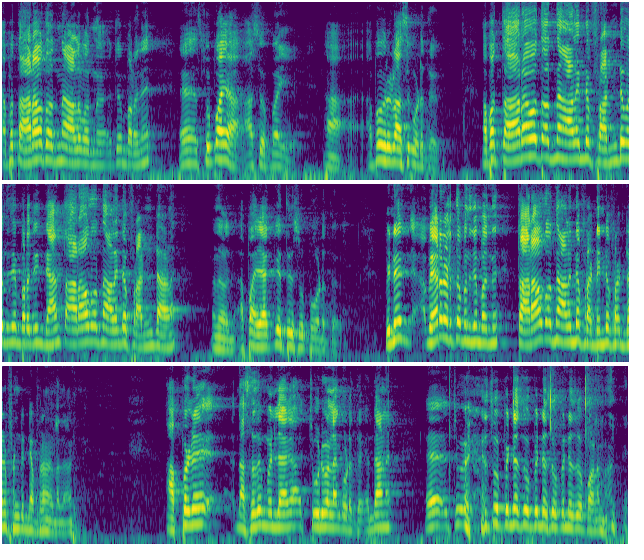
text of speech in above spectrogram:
അപ്പോൾ താറാവ് തന്ന ആൾ വന്ന് അച്ഛൻ പറഞ്ഞ് "ഏ, സൂപ്പായ? ആ സൂപ്പായി. ആ അപ്പോൾ ഒരു ഗ്ലാസ് കൊടുത്ത്. അപ്പോൾ താറാവ് തന്ന ആളിന്റെ ഫ്രണ്ട് വന്ന് പറഞ്ഞു ഞാൻ താറാവ് തന്ന ആളിന്റെ ഫ്രണ്ടാണ് എന്ന് പറഞ്ഞു. അപ്പോൾ അയാൾക്ക് ഇത്തിരി സൂപ്പ് കൊടുത്ത്. പിന്നെ വേറെ അടുത്ത മനുഷ്യൻ പറഞ്ഞ് താറാവ് തന്ന ആളിന്റെ ഫ്രണ്ടിന്റെ ഫ്രണ്ടിന്റെ ഫ്രണ്ടിന്റെ ഫ്രണ്ട് അപ്പോഴേ നസതും മുല്ലാക ചൂടുവെള്ളം കൊടുത്ത്. എന്താണ്? സൂപ്പിന്റെ സൂപ്പിന്റെ സൂപ്പിന്റെ സൂപ്പാണെന്ന്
